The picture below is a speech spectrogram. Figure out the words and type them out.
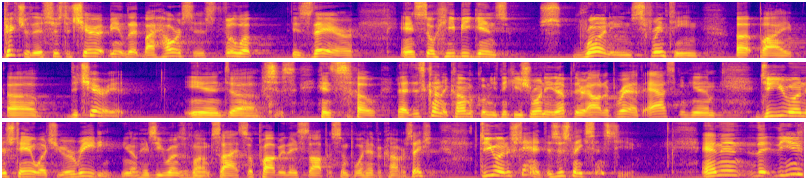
picture this, just a chariot being led by horses. Philip is there, and so he begins running, sprinting up by uh, the chariot. And, uh, and so that is kind of comical when you think he's running up there out of breath, asking him, Do you understand what you are reading? You know, as he runs alongside. So probably they stop at some point and have a conversation. Do you understand? Does this make sense to you? And then the, the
